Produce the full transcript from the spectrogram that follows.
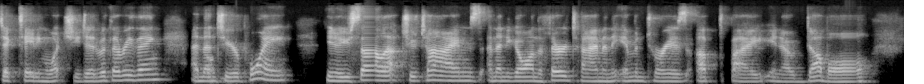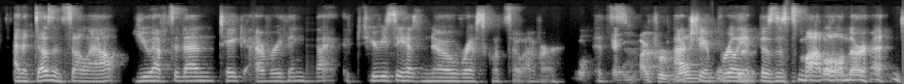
dictating what she did with everything. And then to uh-huh. your point, you know, you sell out two times and then you go on the third time and the inventory is upped by, you know, double and it doesn't sell out, you have to then take everything back. QVC has no risk whatsoever. It's actually a brilliant business model on their end.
